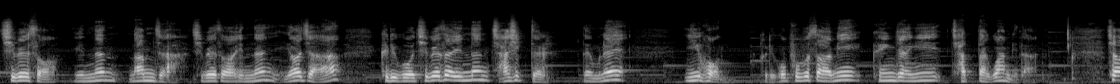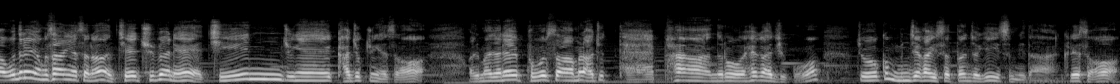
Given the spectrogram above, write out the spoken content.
집에서 있는 남자, 집에서 있는 여자, 그리고 집에서 있는 자식들 때문에 이혼, 그리고 부부싸움이 굉장히 잦다고 합니다. 자, 오늘의 영상에서는 제 주변에 지인 중에 가족 중에서 얼마 전에 부부싸움을 아주 대판으로 해가지고 조금 문제가 있었던 적이 있습니다. 그래서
